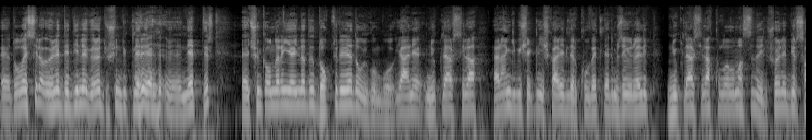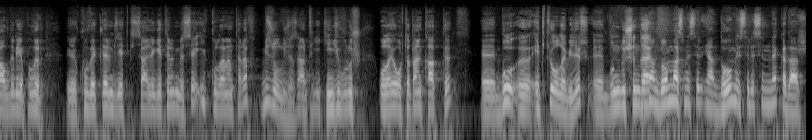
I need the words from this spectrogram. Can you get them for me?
E, dolayısıyla öyle dediğine göre düşündükleri e, nettir. E, çünkü onların yayınladığı doktrine de uygun bu. Yani nükleer silah herhangi bir şekilde işgal edilir. Kuvvetlerimize yönelik nükleer silah kullanılması değil. Şöyle bir saldırı yapılır. Kuvvetlerimiz etkisiz hale getirilmese ilk kullanan taraf biz olacağız. Artık ikinci vuruş olayı ortadan kalktı. E, bu e, etki olabilir. E, bunun dışında Hocam Donbas mesele yani Doğu meselesinin ne kadar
